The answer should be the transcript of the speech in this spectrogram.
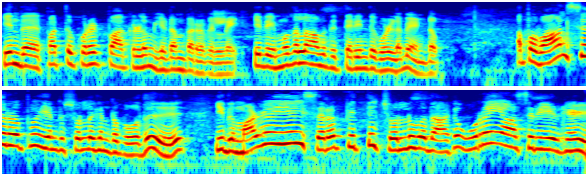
இந்த பத்து குரட்பாக்களும் இடம்பெறவில்லை. இதை முதலாவது தெரிந்து கொள்ள வேண்டும். அப்போ வான் சிறப்பு என்று சொல்லுகின்ற போது இது மழையை சிறப்பித்து சொல்லுவதாக உரையாசிரியர்கள்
